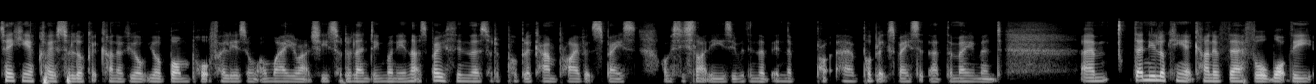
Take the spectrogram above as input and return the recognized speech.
taking a closer look at kind of your, your bond portfolios and, and, where you're actually sort of lending money, and that's both in the sort of public and private space. Obviously, slightly easier within the in the uh, public space at, at the moment. Um, then you're looking at kind of therefore what the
